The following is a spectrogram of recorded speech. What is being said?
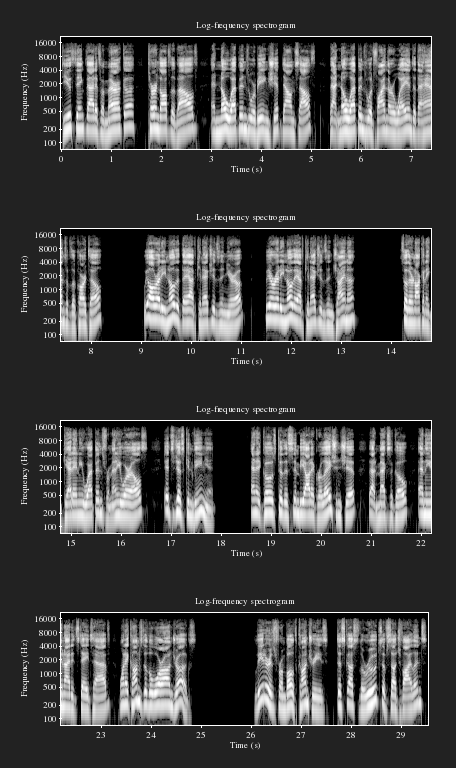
Do you think that if America turned off the valve and no weapons were being shipped down south, that no weapons would find their way into the hands of the cartel? We already know that they have connections in Europe. We already know they have connections in China. So they're not going to get any weapons from anywhere else. It's just convenient. And it goes to the symbiotic relationship that Mexico and the United States have when it comes to the war on drugs. Leaders from both countries discussed the roots of such violence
